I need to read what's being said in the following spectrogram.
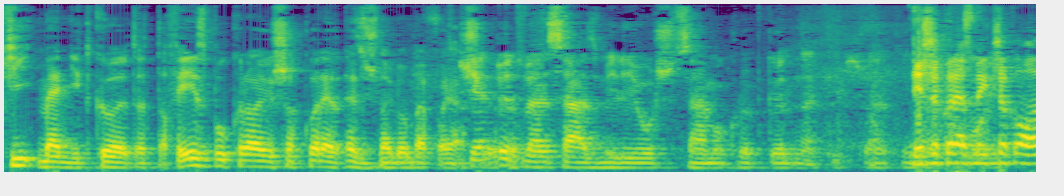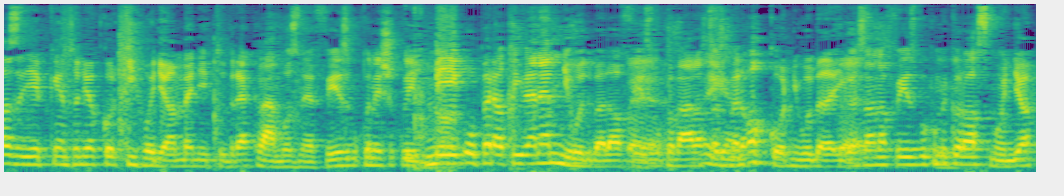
ki mennyit költött a Facebookra, és akkor ez, ez is nagyon Ilyen befolyásolja. 50-100 milliós számok röpködnek itt. Tehát És akkor ez még csak az egyébként, hogy akkor ki hogyan mennyit tud reklámozni a Facebookon, és akkor itt még operatíven nem nyúlt bele a Facebook a választás, mert akkor nyúl bele igazán a Facebook, amikor azt mondja,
